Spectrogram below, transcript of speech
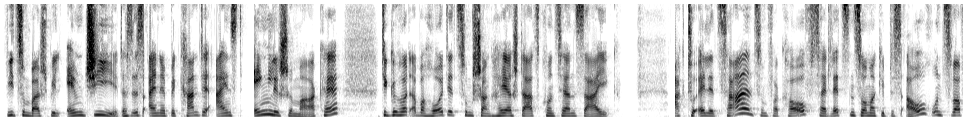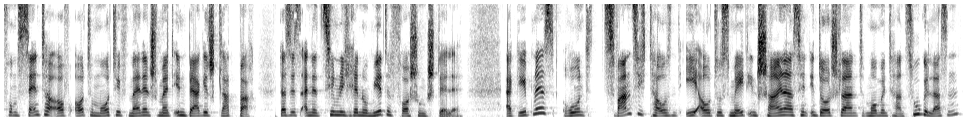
wie zum Beispiel MG. Das ist eine bekannte einst englische Marke, die gehört aber heute zum Shanghaier Staatskonzern SAIC. Aktuelle Zahlen zum Verkauf seit letzten Sommer gibt es auch, und zwar vom Center of Automotive Management in Bergisch Gladbach. Das ist eine ziemlich renommierte Forschungsstelle. Ergebnis, rund 20.000 E-Autos made in China sind in Deutschland momentan zugelassen.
